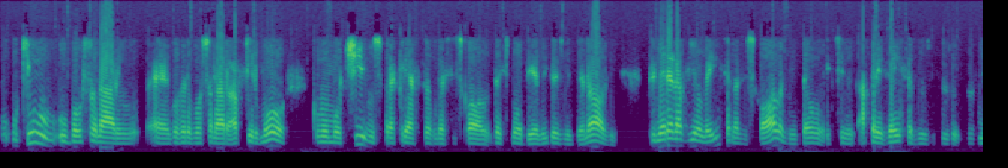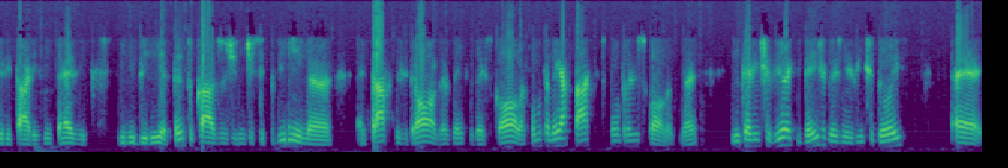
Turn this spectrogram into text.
O, o que o, o Bolsonaro, é, o governo Bolsonaro afirmou como motivos para a criação dessa escola, desse modelo em 2019 Primeiro era a violência nas escolas, então esse, a presença dos, dos, dos, militares em tese inibiria tanto casos de indisciplina, é, tráfico de drogas dentro da escola, como também ataques contra as escolas, né? E o que a gente viu é que desde 2022 é,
